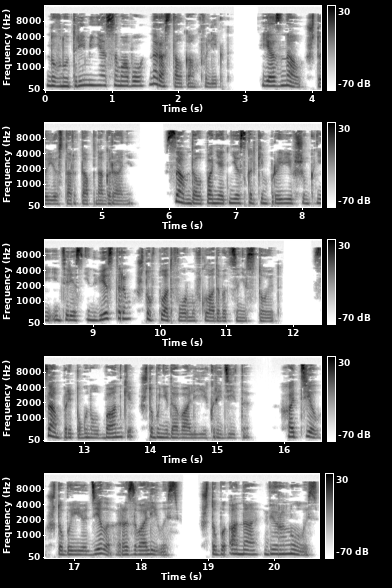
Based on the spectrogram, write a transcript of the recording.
но внутри меня самого нарастал конфликт. Я знал, что ее стартап на грани. Сам дал понять нескольким проявившим к ней интерес инвесторам, что в платформу вкладываться не стоит. Сам припугнул банки, чтобы не давали ей кредиты. Хотел, чтобы ее дело развалилось, чтобы она вернулась,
